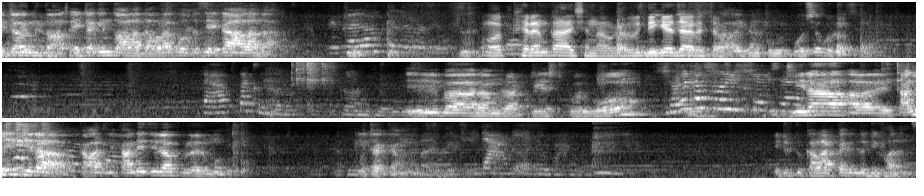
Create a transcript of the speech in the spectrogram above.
এটা কিন্তু এটা কিন্তু আলাদা ওরা বলতেছে এটা আলাদা। কি? ও ফ্রেমটা আসে না ওইদিকে যা রেতে এখানে তুমি বসে পড়েছো এবার আমরা টেস্ট করব জিরা কালি জিরা কালি- কালি জিরা ফুলের মধু। এটা কেমন? এটা একটু কালারটা কিন্তু ডিফারেন্স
